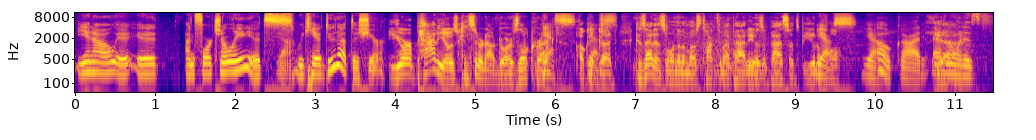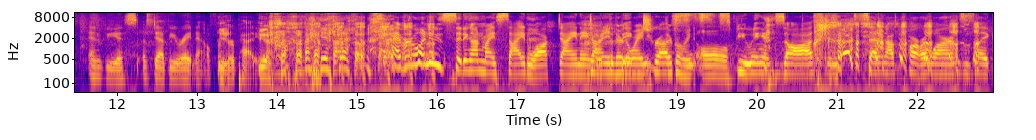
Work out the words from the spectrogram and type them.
you know, it, it unfortunately it's Yeah. we can't do that this year. Your patio is considered outdoors, though, correct? Yes, Okay, yes. good. Because that is one of the most talked about patios in Paso. It's beautiful. Yes. Yeah. oh God, everyone is envious of Debbie right now for her patio. Yeah. Everyone who's sitting on my sidewalk dining, Dining, with the they're big going- they're trucks going, "Oh." spewing exhaust and setting off car alarms is like,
